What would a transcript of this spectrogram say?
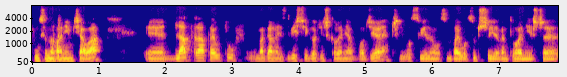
funkcjonowaniem ciała. E, dla terapeutów wymagane jest 200 godzin szkolenia w wodzie, czyli WOC 1, WOC 2 i WOC 3 i ewentualnie jeszcze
